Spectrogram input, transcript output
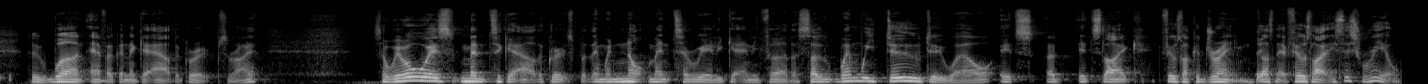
who weren't ever going to get out of the groups, right? So we're always meant to get out of the groups, but then we're not meant to really get any further. So when we do do well, it's a, it's like feels like a dream, doesn't it? It feels like is this real?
